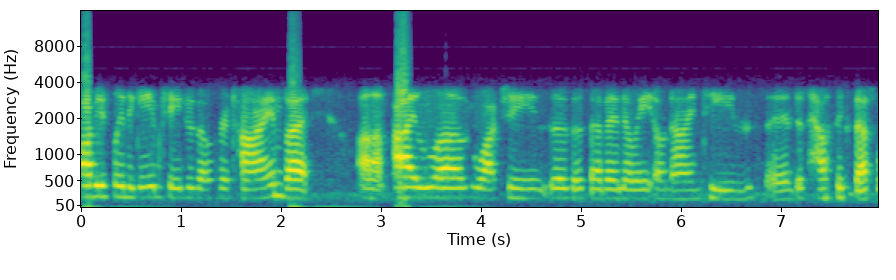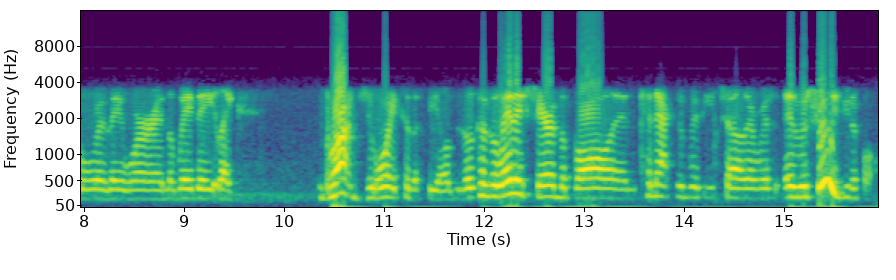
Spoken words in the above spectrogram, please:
Obviously, the game changes over time, but um, I loved watching those 07, 08, 09 teams and just how successful they were and the way they like brought joy to the field because the way they shared the ball and connected with each other was it was truly beautiful.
